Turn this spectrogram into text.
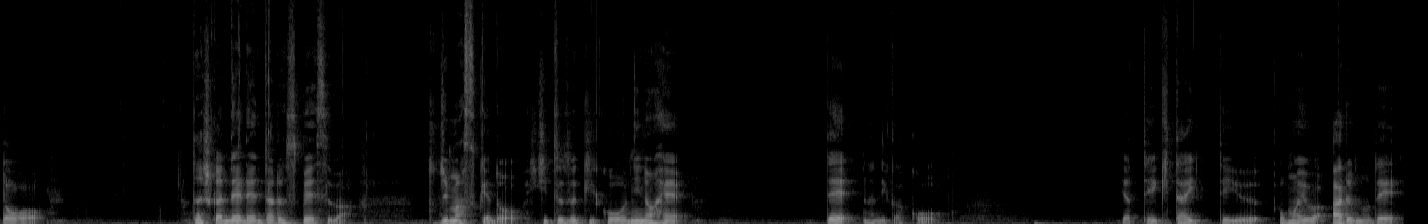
と。確かにねレンタルスペースは閉じますけど引き続きこう二戸で何かこうやっていきたいっていう思いはあるので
